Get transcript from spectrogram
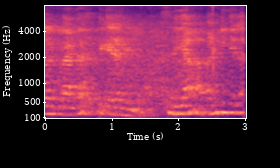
பயனுள்ளவர்களாக திகழ வேண்டும். சரியா? பண்ணுவீங்கல்ல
